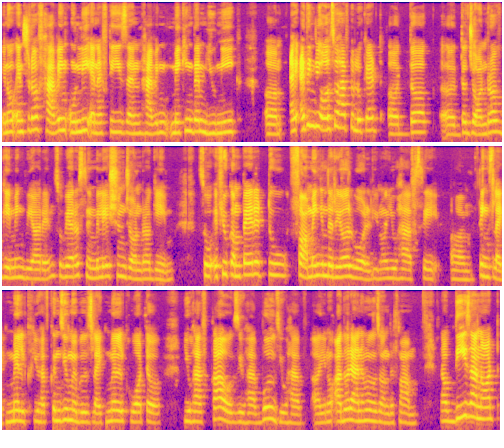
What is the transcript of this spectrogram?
you know instead of having only nfts and having making them unique um, I, I, think we also have to look at uh, the uh, the genre of gaming we are in. So we are a simulation genre game. So if you compare it to farming in the real world, you know you have say um, things like milk, you have consumables like milk, water, you have cows, you have bulls, you have uh, you know other animals on the farm. Now these are not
